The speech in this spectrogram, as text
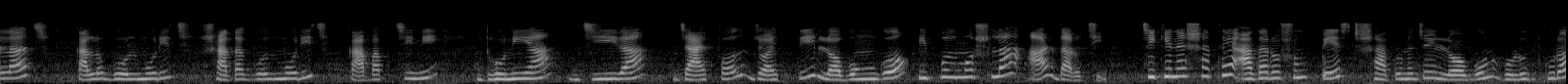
এলাচ কালো গোলমরিচ, সাদা গোলমরিচ, কাবাব চিনি, ধনিয়া, জিরা, জায়ফল, জয়ত্রী, লবঙ্গ, পিপুল মশলা আর দারুচিনি। চিকেনের সাথে আদা রসুন পেস্ট, স্বাদ অনুযায়ী লবণ, হলুদ গুঁড়া,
